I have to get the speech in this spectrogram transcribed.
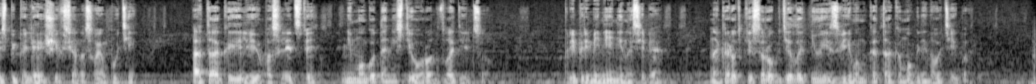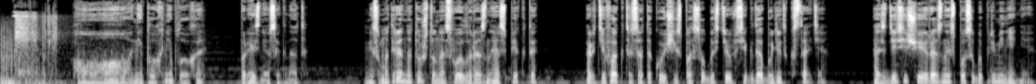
испепеляющий все на своем пути. Атака или ее последствия не могут нанести урон владельцу. При применении на себя на короткий срок делает неуязвимым к атакам огненного типа. «О, неплохо, неплохо», – произнес Игнат. Несмотря на то, что он освоил разные аспекты, артефакт с атакующей способностью всегда будет кстати. А здесь еще и разные способы применения.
